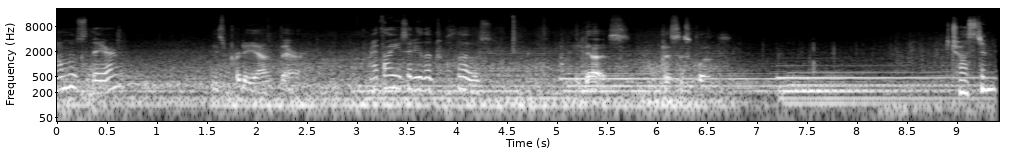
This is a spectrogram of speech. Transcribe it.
almost there? He's pretty out there. I thought you said he looked close. He does. This is close. You trust him?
